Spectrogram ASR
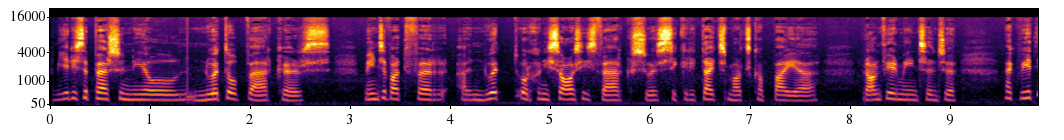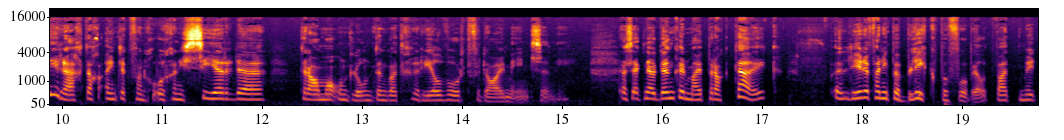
Mediese personeel, noodhulpwerkers, mense wat vir 'n noodorganisasies werk soos sekuriteitsmaatskappye, brandweermense en so. Ek weet nie regtig eintlik van georganiseerde trauma-ontlonting wat gereël word vir daai mense nie. As ek nou dink in my praktyk, lede van die publiek byvoorbeeld wat met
